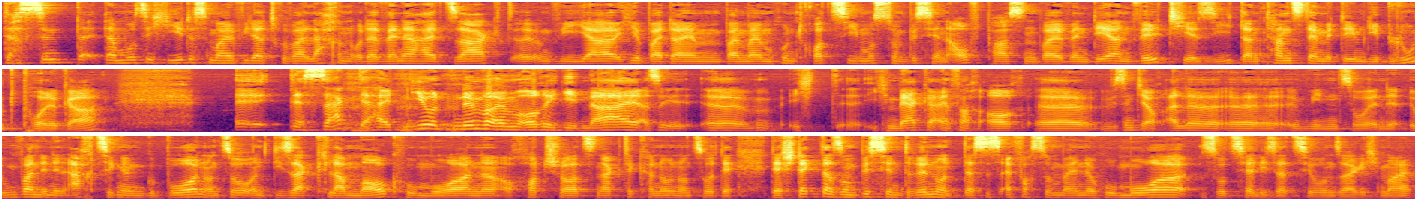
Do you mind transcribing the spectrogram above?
das sind, da muss ich jedes Mal wieder drüber lachen. Oder wenn er halt sagt, äh, irgendwie, ja, hier bei deinem, bei meinem Hund Rotzi musst du ein bisschen aufpassen, weil wenn der ein Wildtier sieht, dann tanzt er mit dem die Blutpolka. Äh, das sagt er halt nie und nimmer im Original. Also äh, ich, ich merke einfach auch, äh, wir sind ja auch alle äh, irgendwie so in irgendwann in den 80ern geboren und so und dieser Klamauk-Humor, ne, auch Hotshots, nackte Kanone und so, der, der steckt da so ein bisschen drin und das ist einfach so meine Humorsozialisation, sage ich mal.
